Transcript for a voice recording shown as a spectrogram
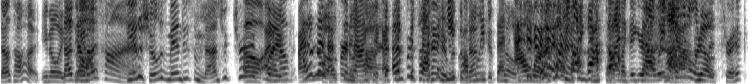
that was hot you know like That's seeing, hot. was hot. seeing a shirtless man do some magic tricks Oh, I don't like, know. If, I, I don't know the if effort the magic. hot. I think the effort's fact that he probably spent itself. hours teaching himself. Trying to like figure it out. Wait, I that. want to learn No. this trick.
